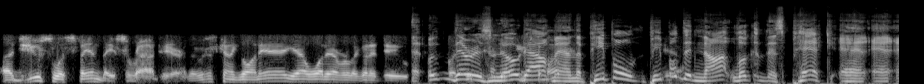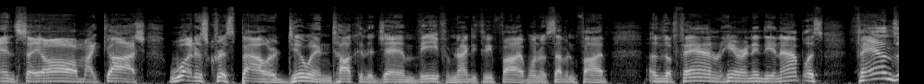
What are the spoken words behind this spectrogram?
a juiceless fan base around here. They were just kind of going, eh, yeah, whatever they're going to do. Uh, but there is no doubt, man. The people people yeah. did not look at this pick and, and, and say, oh my gosh, what is Chris Ballard doing? Talking to JMV from 93.5, 107.5, uh, the fan here in Indianapolis. Fans,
